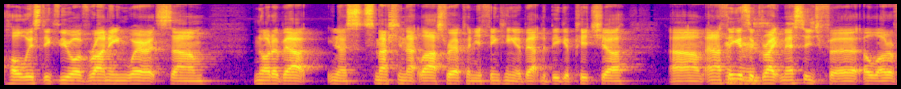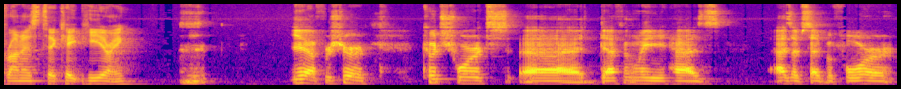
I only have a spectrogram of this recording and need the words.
holistic view of running where it's um, not about you know smashing that last rep and you're thinking about the bigger picture. Um, and I think mm-hmm. it's a mm-hmm. great message for a lot of runners to keep hearing. Yeah, for sure. Coach Schwartz uh, definitely has, as I've said before,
